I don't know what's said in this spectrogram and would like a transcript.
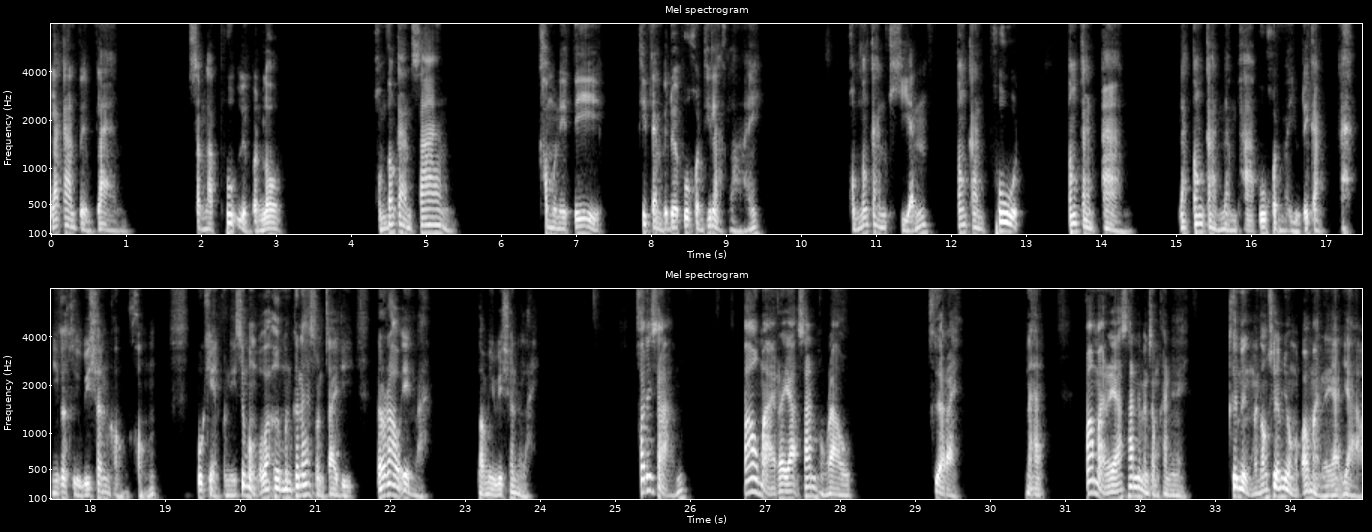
และการเปลี่ยนแปลงสำหรับผู้อื่นบนโลก ผมต้องการสร้าง community ที่เต็มไปด้วยผู้คนที่หลากหลาย ผมต้องการเขียน ต้องการพูด ต้องการอ่าน และต้องการนำพาผู้คนมาอยู่ด้วยกันอะนี่ก็คือ vision ของของผู้เขียนคนนี้ ซึ่งผมก็ว่าเออมันก็น่าสนใจดี แล้วเราเองล่ะ เรามี vision อะไร ข้อที่สามเป้าหมายระยะสั้นของเราคืออะไรนะฮะเป้าหมายระยะสั้นนี่มันสำคัญยังไงคือหนึ่งมันต้องเชื่อมโยงกับเป้าหมายระยะยาว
